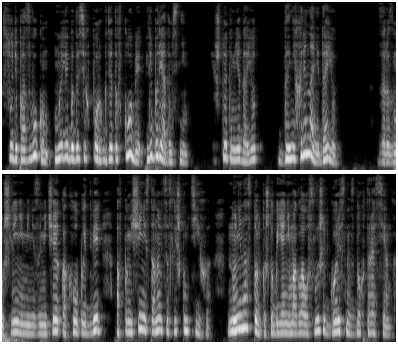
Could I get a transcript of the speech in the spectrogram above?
Судя по звукам, мы либо до сих пор где-то в клубе, либо рядом с ним. И что это мне дает? Да ни хрена не дает. За размышлениями не замечаю, как хлопает дверь, а в помещении становится слишком тихо, но не настолько, чтобы я не могла услышать горестный вздох Тарасенко.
